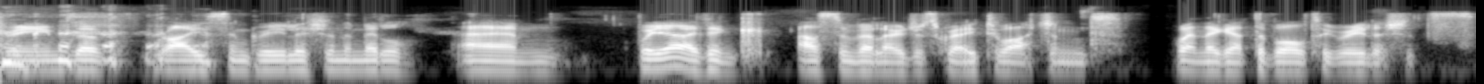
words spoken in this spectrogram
Dreams of Rice and Grealish in the middle. Um, but yeah, I think Aston Villa are just great to watch, and when they get the ball to Grealish, it's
